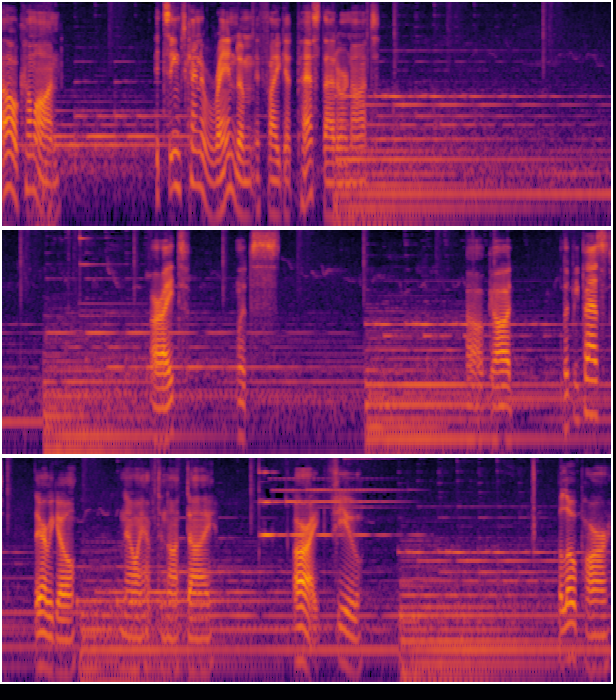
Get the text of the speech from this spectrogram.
Oh, come on. It seems kind of random if I get past that or not. Alright, let's... Oh god, let me past! There we go. Now I have to not die. Alright, phew. Below par.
